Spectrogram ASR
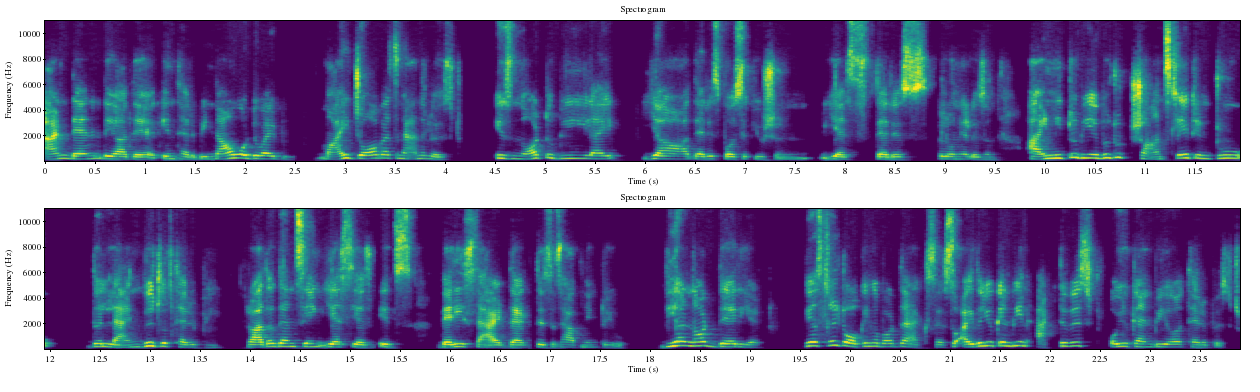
and then they are there in therapy. Now what do i do? My job as an analyst is not to be like yeah there is persecution yes there is colonialism i need to be able to translate into the language of therapy rather than saying, yes, yes, it's very sad that this is happening to you. We are not there yet. We are still talking about the access. So either you can be an activist or you can be a therapist.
